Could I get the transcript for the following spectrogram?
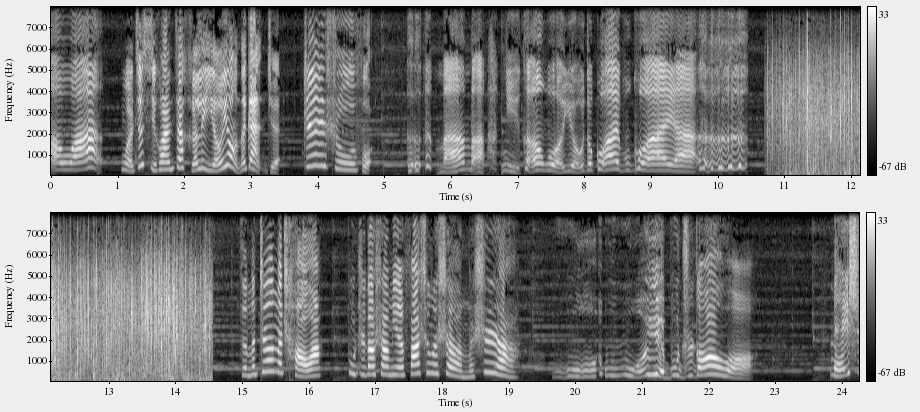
好玩！我就喜欢在河里游泳的感觉，真舒服。呃、妈妈，你看我游的快不快呀？怎么这么吵啊？不知道上面发生了什么事啊？我我也不知道啊。没事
